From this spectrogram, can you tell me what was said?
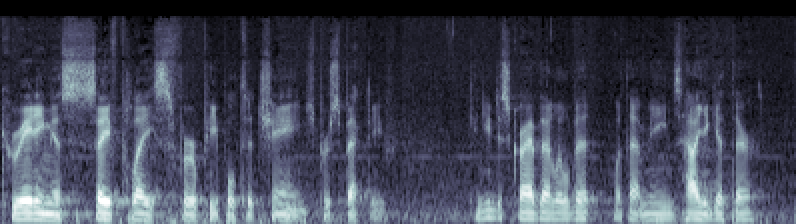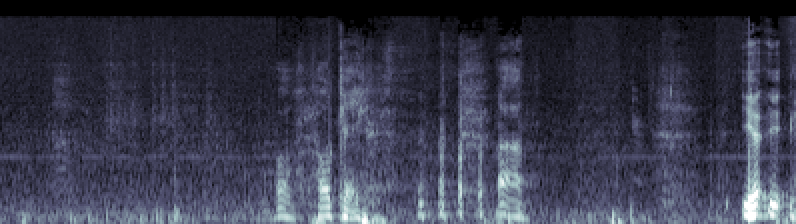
creating this safe place for people to change perspective. Can you describe that a little bit, what that means, how you get there? Oh, okay. uh, yeah, it,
